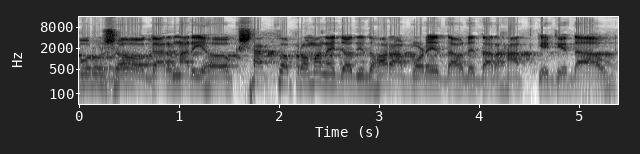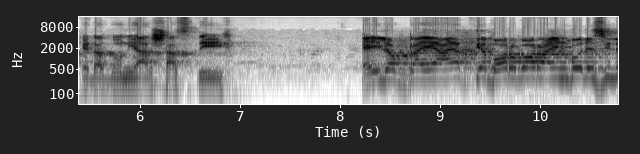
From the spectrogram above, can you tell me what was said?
পুরুষ হোক আর নারী হোক, সাক্ষ্য প্রমাণে যদি ধরা পড়ে, তাহলে তার হাত কেটে দাও। এটা দুনিয়ার শাস্তি। এই লোকটা এই আয়াতকে বড় বড় আইন বলেছিল।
